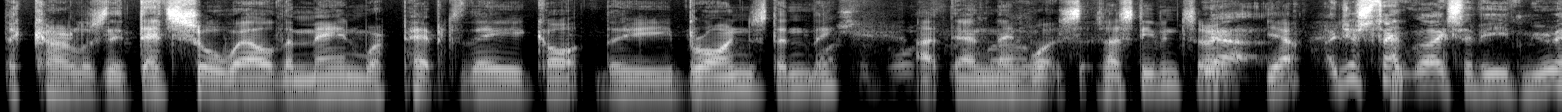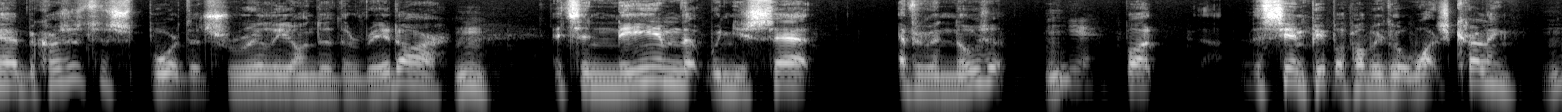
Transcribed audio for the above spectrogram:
the curlers. They did so well. The men were pipped. They got the bronze, didn't they? Uh, and then what's is that, Stephen? Sorry. Yeah, I just think, like of Eve Muirhead, because it's a sport that's really under the radar. Hmm. It's a name that when you say it, everyone knows it. Yeah. But the same people probably don't watch curling, Hmm.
